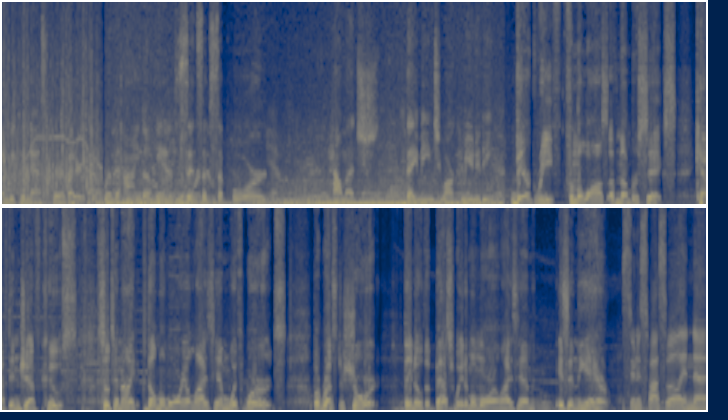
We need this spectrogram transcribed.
and we couldn't ask for a better town. We're behind them. Yeah. Sense of support, yeah. how much they mean to our community. Their grief from the loss of number six, Captain Jeff Kuss. So tonight, they'll memorialize him with words. But rest assured, they know the best way to memorialize him is in the air. As soon as possible and uh,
